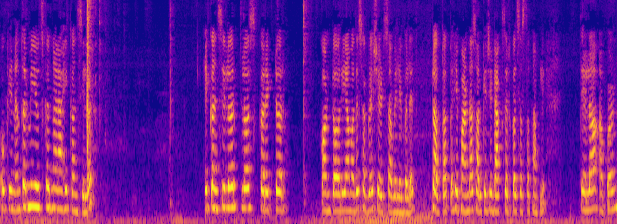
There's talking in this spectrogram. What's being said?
ओके नंतर मी यूज करणार आहे कन्सिलर हे कन्सिलर प्लस करेक्टर कॉन्टॉर यामध्ये सगळे शेड्स अवेलेबल आहेत. लागतात. तर हे पांडासारखे जे डार्क सर्कल्स असतात ना आपले त्याला आपण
